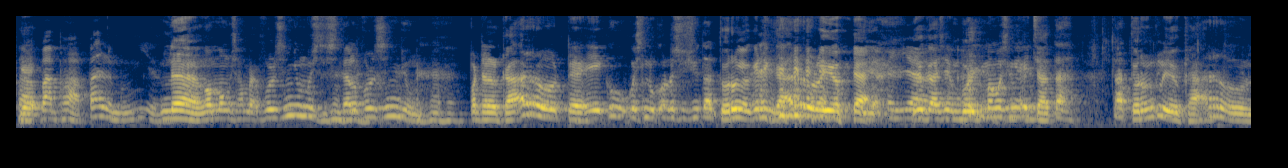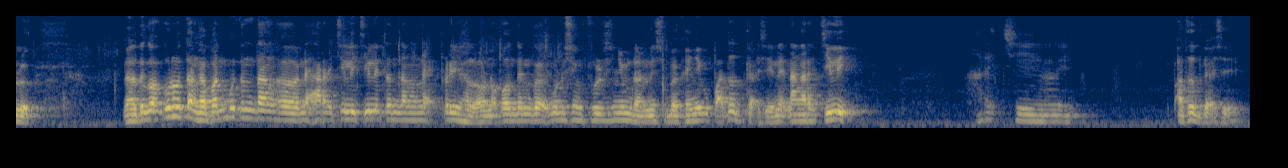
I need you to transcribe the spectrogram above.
Bapak-bapak lho mung iya. Nah, ngomong sampai full senyum wis setel full senyum. Padahal garo dek iku wis nukono susu ta durung ya kene garo lho ya. Yo gak sih mbok mau ngeki jatah. Ta durung ku yo garo lho. Nah, tuh aku nu tanggapanmu tentang eh, nek arek cilik-cilik tentang nek perihal ono konten koyo ngono sing full senyum dan lain sebagainya ku patut gak sih nek nang arek cilik? Arek cilik. Patut gak sih?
